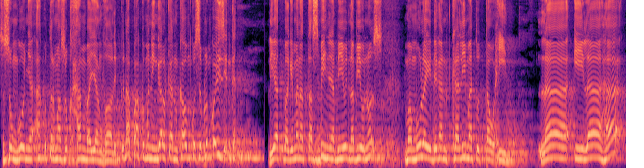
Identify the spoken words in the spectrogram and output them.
Sesungguhnya aku termasuk hamba yang zalim. Kenapa aku meninggalkan kaumku sebelum kau izinkan? Lihat bagaimana tasbih Nabi Yunus memulai dengan kalimat tauhid la ilaha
